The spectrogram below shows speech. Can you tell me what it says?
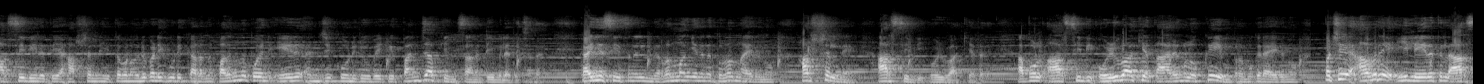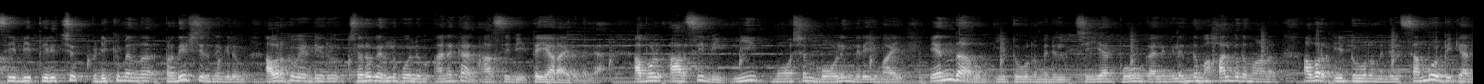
ആർ സി ബിയിലെത്തിയ ഹർഷലിനെ ഇത്തവണ ഒരു പടി കൂടി കടന്ന് പതിനൊന്ന് പോയിന്റ് ഏഴ് അഞ്ച് കോടി രൂപയ്ക്ക് പഞ്ചാബ് കിങ്സാണ് ടീമിലെത്തിച്ചത്. കഴിഞ്ഞ സീസണിൽ നിറം മങ്ങിയതിനെ തുടർന്നായിരുന്നു ഹർഷലിനെ ആർ സി ബി ഒഴിവാക്കിയത്. അപ്പോൾ ആർ സി ബി ഒഴിവാക്കിയ താരങ്ങളൊക്കെയും പ്രമുഖരായിരുന്നു. പക്ഷേ അവരെ ഈ ലേലത്തിൽ ആർ സി ബി തിരിച്ചു പിടിക്കുമെന്ന് പ്രതീക്ഷിച്ചിരുന്നെങ്കിലും അവർക്ക് വേണ്ടി ഒരു ചെറുവിരൽ പോലും അനക്കാൻ ആർ സി ബി തയ്യാറായിരുന്നില്ല. അപ്പോൾ ആർ സി ബി ഈ മോശം ബോളിംഗ് നിരയുമായി എന്താവും ഈ ടൂർണമെന്റിൽ ചെയ്യാൻ പോവുക അല്ലെങ്കിൽ എന്ത് മഹാത്ഭുതമാണ് അവർ ഈ ടൂർണമെന്റിൽ സംഭവിപ്പിക്കാൻ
